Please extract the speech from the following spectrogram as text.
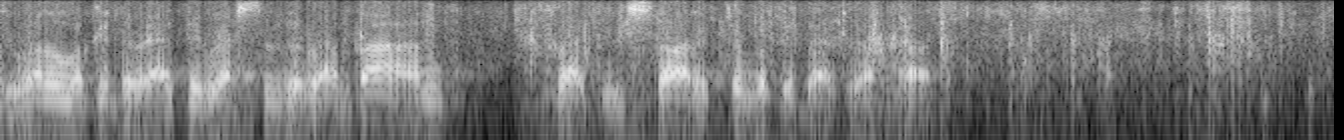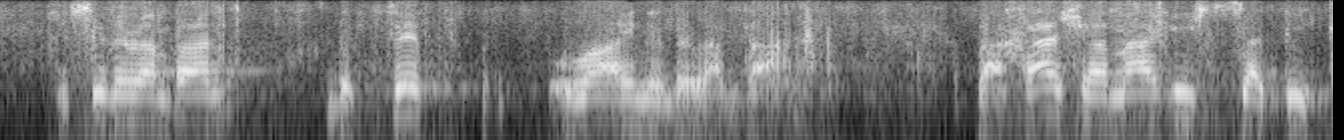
We want to look at the at the rest of the Ramban, but we started to look at that Ramban. You see the Ramban, the fifth line in the Ramban. ואחר שאמר איש צדיק,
